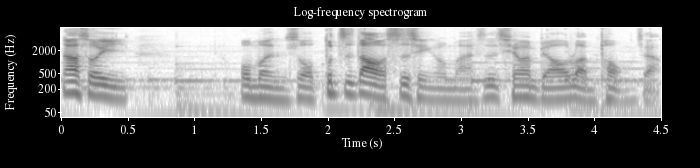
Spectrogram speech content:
那所以。我们所不知道的事情，我们还是千万不要乱碰，这样。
